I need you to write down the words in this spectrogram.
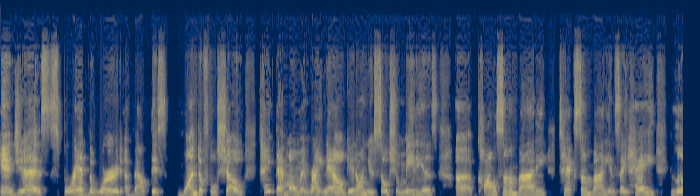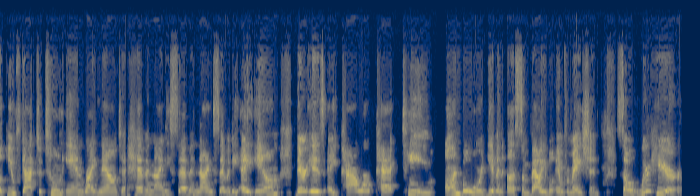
and just spread the word about this wonderful show, take that moment right now. Get on your social medias, uh, call somebody, text somebody, and say, hey, look, you've got to tune in right now to Heaven 97, 970 AM. There is a power pack team on board giving us some valuable information. So we're here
